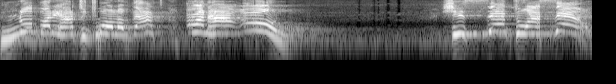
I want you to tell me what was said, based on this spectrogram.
nobody had to do all of that on her own. She said to herself,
